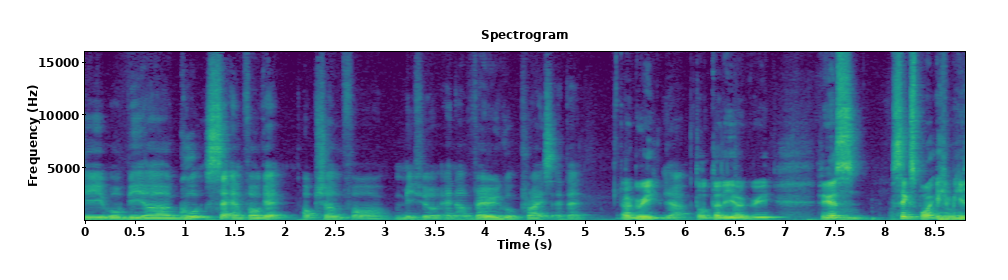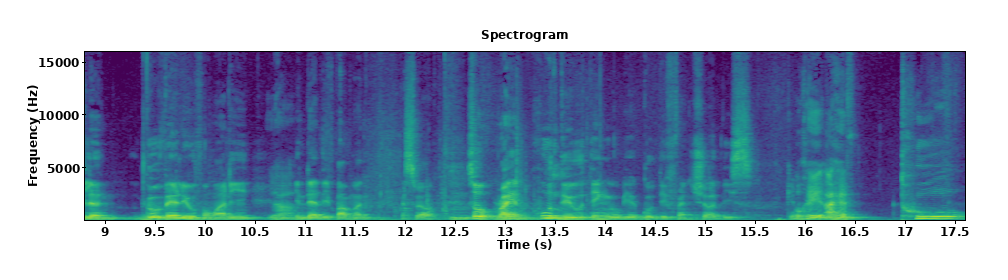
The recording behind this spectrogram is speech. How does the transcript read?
he will be a good set and forget option for midfield and a very good price at that. Agree. Yeah, Totally agree. Because 6.8 million, good value for money yeah. in that department as well. Mm. So Ryan, who Mm. do you think will be a good differential this game? Okay, I have two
